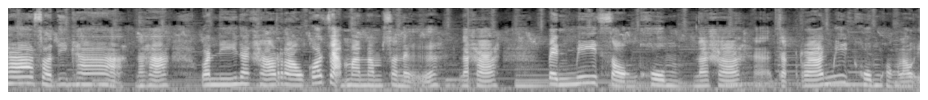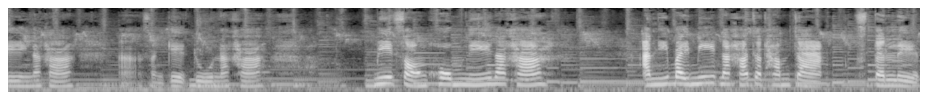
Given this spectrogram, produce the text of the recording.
ค่ะ สวัสดีค่ะนะคะ วันนี้นะคะเราก็จะมานำเสนอนะคะ เป็นมีดสองคมนะคะจากร้านมีดคมของเราเองนะคะสังเกตดูนะคะ มีดสองคมนี้นะคะ อันนี้ใบมีดนะคะจะทำจากสแตนเลส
